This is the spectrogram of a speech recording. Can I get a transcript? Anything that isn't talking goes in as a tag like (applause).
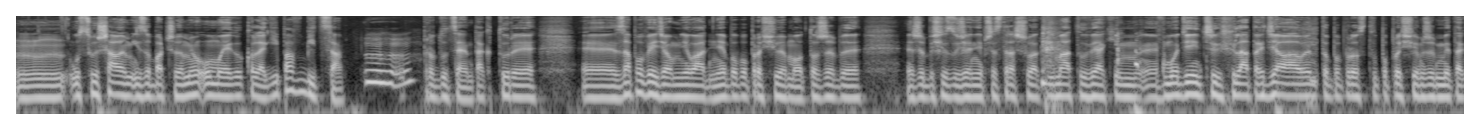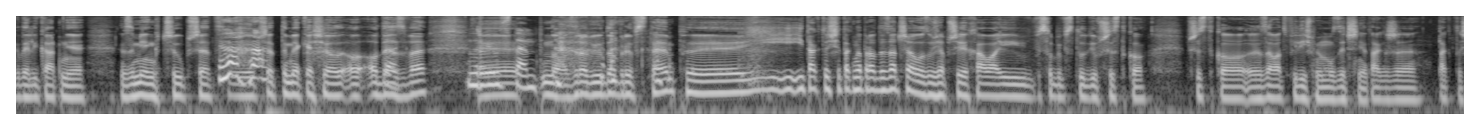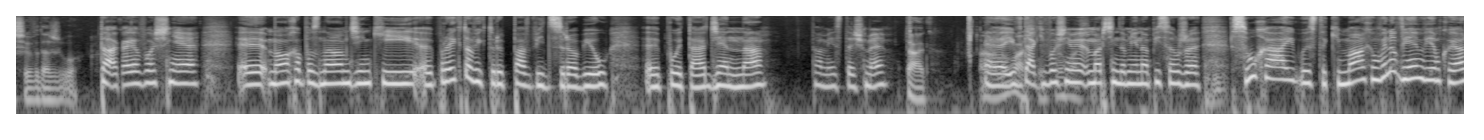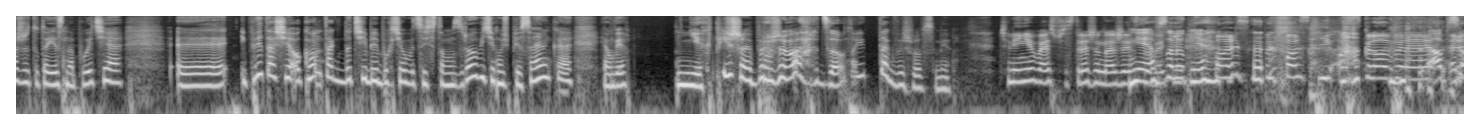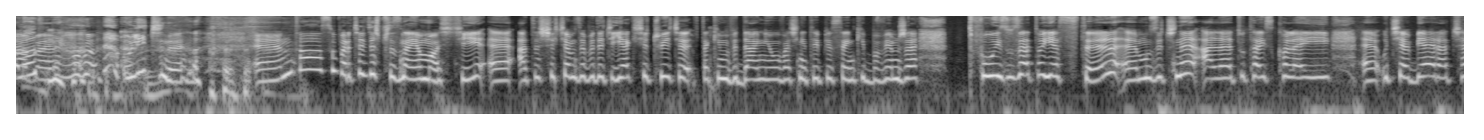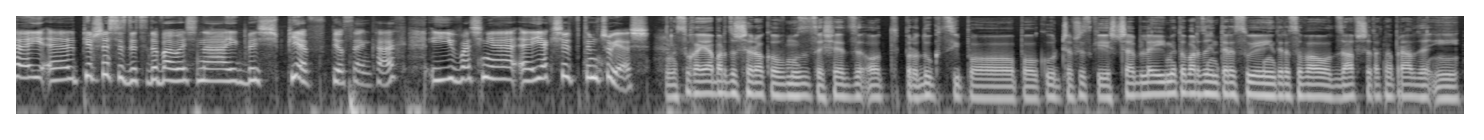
mm, usłyszałem i zobaczyłem ją u mojego kolegi Pawbica, Mhm. producenta, który e, zapowiedział mnie ładnie, bo poprosiłem o to, żeby, żeby się Zuzia nie przestraszyła klimatu, w jakim e, w młodzieńczych latach działałem, to po prostu poprosiłem, żeby mnie tak delikatnie zmiękczył przed, e, (laughs) przed tym, jak ja się o, odezwę. Zrobił E, wstęp. No, zrobił dobry wstęp e, i, i tak to się tak naprawdę zaczęło. Zuzia przyjechała i sobie w studiu wszystko, wszystko załatwiliśmy muzycznie, także tak to się wydarzyło. Tak, a ja właśnie y, Małacha poznałam dzięki y, projektowi, który Pawbic zrobił, y, płyta dzienna. Tam jesteśmy. Tak. A, E, no I właśnie, tak, i no właśnie Marcin do mnie napisał, że słuchaj, bo jest taki mach. Ja mówię, no wiem, wiem, kojarzę, tutaj jest na płycie. E, I pyta się o kontakt do ciebie, bo chciałby coś z tobą zrobić, jakąś piosenkę. Ja mówię, niech pisze, proszę bardzo. No i tak wyszło w sumie. Czyli nie byłaś przestraszona, że Nie, absolutnie. Polski, polski oldschoolowy (laughs) Absolutnie. (laughs) uliczny. E, no to super, czyli też przy znajomości. E, a też się chciałam zapytać, jak się czujecie w takim wydaniu właśnie tej piosenki, bo wiem, że Twój Zuza to jest styl e, muzyczny, ale tutaj z kolei e, u ciebie raczej e, pierwsze się zdecydowałeś na jakby śpiew w piosenkach. I właśnie e, jak się w tym czujesz? Słuchaj, ja bardzo szeroko w muzyce siedzę od produkcji po, po kurczę wszystkie szczeble i mnie to bardzo interesuje i interesowało od zawsze tak naprawdę i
